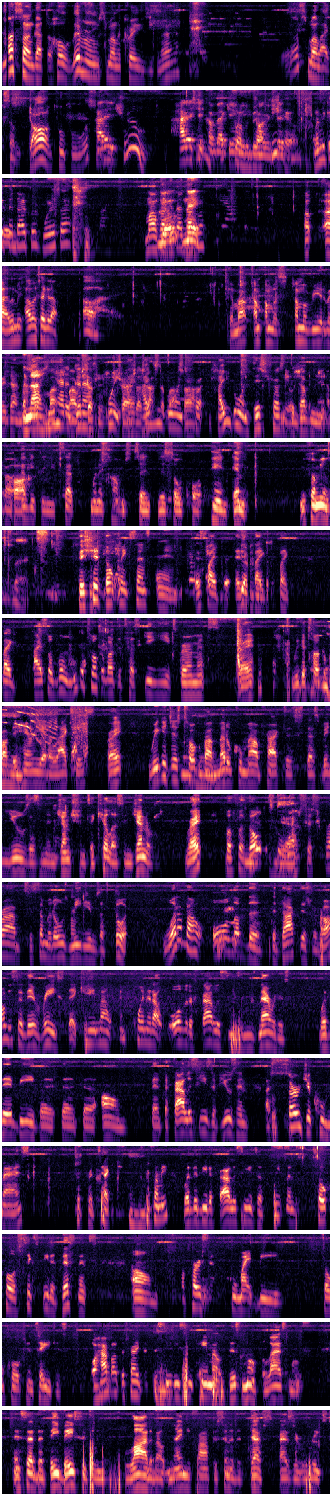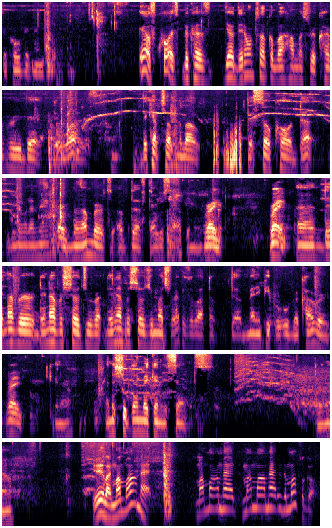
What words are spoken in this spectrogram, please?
My son got the whole living room smelling crazy, man. That smell like some dog poo poo. What's How up they- with you? How that shit come back in when Brother you talking shit though? Let me get that diaper. Where is that? Mom, can I get that Nate. diaper? Oh, all right, let me. I'm gonna check it out. Oh, alright. Okay, my, I'm, I'm gonna, I'm gonna reiterate that. but nah, second. he my, had a my good ass point. Trash. Like, how gotta you going? Tr- how you going to distrust the government about car. everything except when it comes to this so-called pandemic? You feel me? Facts. this shit don't make sense and it's like it's Yeah. like like like all right so boom we could talk about the tuskegee experiments right? We could talk about the henrietta Lackses right? We could just talk Mhm. about medical malpractice that's been used as an injunction to kill us in general right? But for those who Yeah. won't subscribe to some of those mediums of thought what about all of the the doctors regardless of their race that came out and pointed out all of the fallacies in these narratives whether it be the the the um the, the fallacies of using a surgical mask to protect Mhm. you feel me? Whether it be the fallacies of keeping so-called six feet of distance, um, a person who might be so-called contagious, or how about the fact that the CDC came out this month or last month and said that they basically lied about ninety-five percent of the deaths as it relates to COVID nineteen. Yeah, of course, because yo, they don't talk about how much recovery there there was. They kept talking about the so-called death. You know what I mean? Like the numbers of death that was happening, Right, right. and they never they never showed you they never showed you much records about the, the many people who recovered. Right. You know, and the shit didn't make any sense. You know, Yeah, like my mom had. My mom had. My mom had it a month ago,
